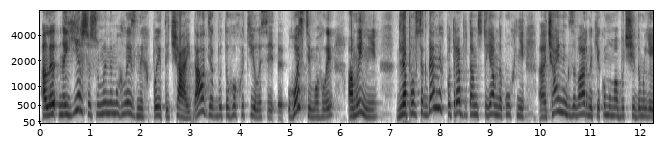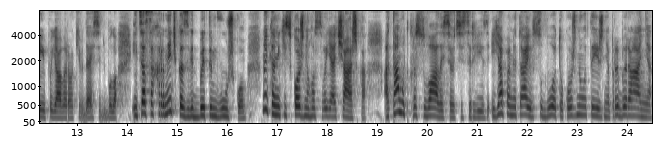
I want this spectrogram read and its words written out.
Але найгірше, що ми не могли з них пити чай. Да? От якби того хотілося. Е, Гості могли, а ми ні. Для повсякденних потреб там стояв на кухні е, чайник-заварник, якому, мабуть, ще до моєї появи років 10 було. І ця сахарничка з відбитим вушком. Ну і там якісь кожного своя чашка. А там от красувалися оці сервізи. І я пам'ятаю в суботу, кожного тижня прибирання,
